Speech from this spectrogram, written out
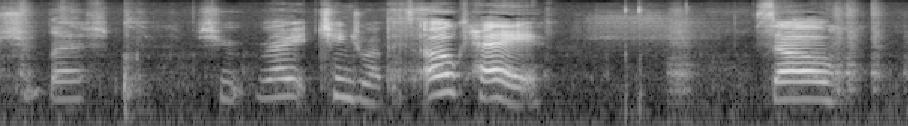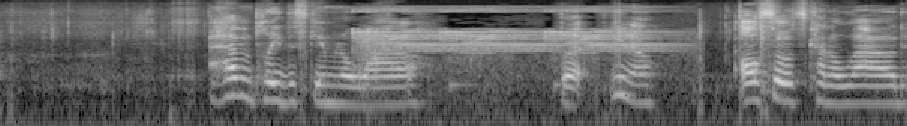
Shoot left. Shoot right. Change weapons. Okay. So, I haven't played this game in a while. But, you know, also it's kind of loud.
